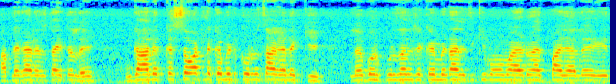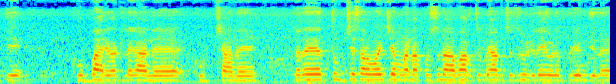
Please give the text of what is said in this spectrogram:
आपल्या गाण्याचं टायटल आहे गाणं कसं वाटलं कमेंट करून सांगा नक्की. लय भरपूर जणांचे कमेंट आले की बाबा माझ्या डोळ्यात पाणी आलं हे ते खूप भारी वाटलं गाणं. खूप छान आहे. तर तुमचे सर्वांचे मनापासून आभार. तुम्ही आमच्या जोडीला एवढं प्रेम दिलं.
